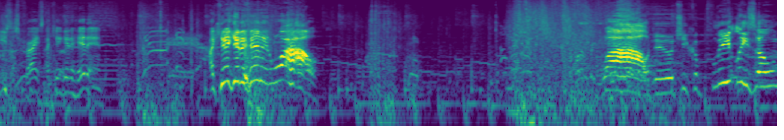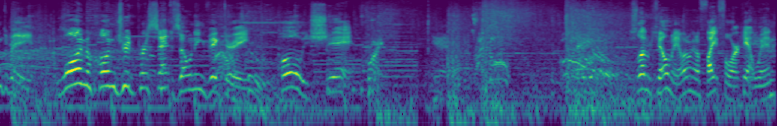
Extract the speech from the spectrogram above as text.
Jesus Christ, I can't get a hit in. I can't get a hit in. Wow. Wow, dude, she completely zoned me. 100% zoning victory. Holy shit. Just let him kill me. What am I gonna fight for? I can't win.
